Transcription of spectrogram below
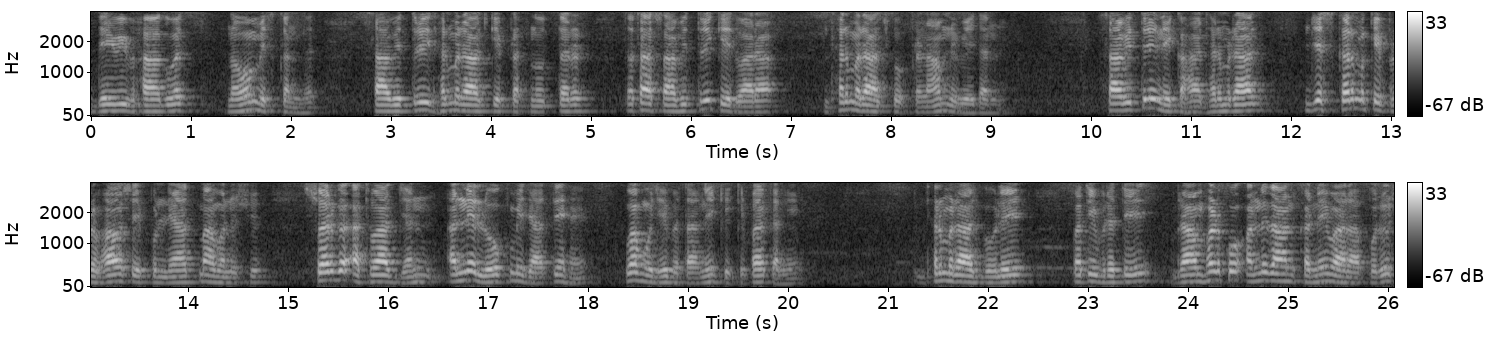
देवी भागवत, नवम स्कंद, सावित्री धर्मराज के प्रश्नोत्तर तथा सावित्री के द्वारा धर्मराज को प्रणाम निवेदन। सावित्री ने कहा, धर्मराज, जिस कर्म के प्रभाव से पुण्यात्मा मनुष्य, स्वर्ग अथवा जन अन्य लोक में जाते हैं, वह मुझे बताने की कृपा करें। धर्मराज बोले, पतिव्रते, ब्राह्मण को अन्नदान करने वाला पुरुष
